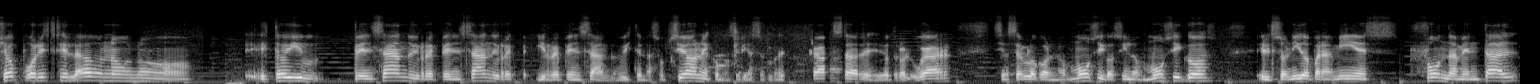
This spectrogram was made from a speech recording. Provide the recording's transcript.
yo por ese lado no, no, estoy pensando y repensando y, repensando, ¿viste? Las opciones, cómo sería hacerlo desde casa, desde otro lugar, si hacerlo con los músicos, sin los músicos. El sonido para mí es fundamental,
